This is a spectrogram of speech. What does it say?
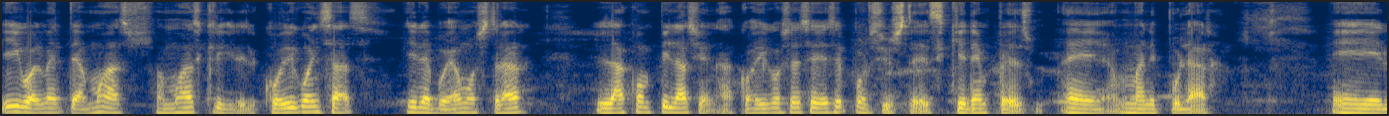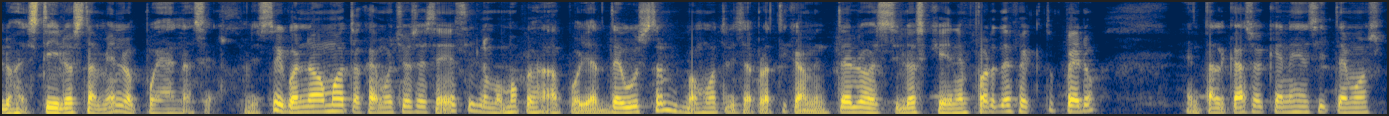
igualmente vamos a, vamos a escribir el código en SAS y les voy a mostrar la compilación a código CSS por si ustedes quieren pues, eh, manipular eh, los estilos también lo puedan hacer. Listo igual no vamos a tocar mucho CSS lo vamos a apoyar de Bootstrap vamos a utilizar prácticamente los estilos que vienen por defecto pero en tal caso que necesitemos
